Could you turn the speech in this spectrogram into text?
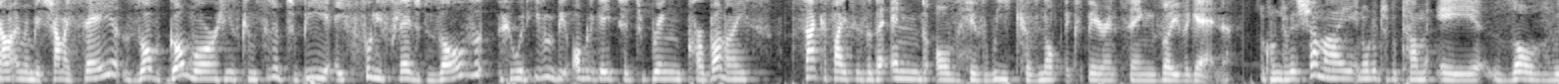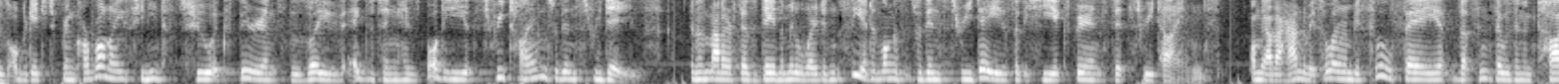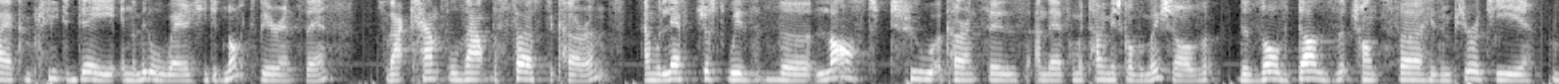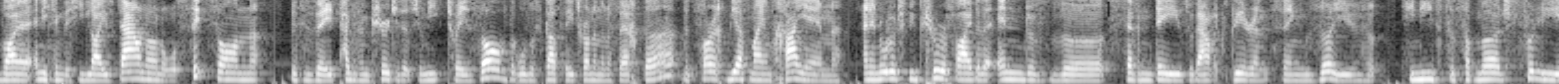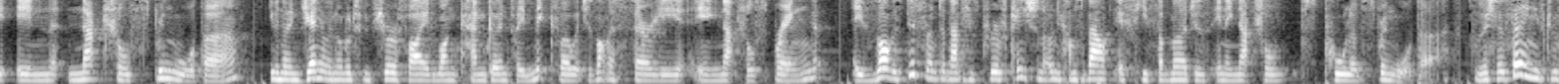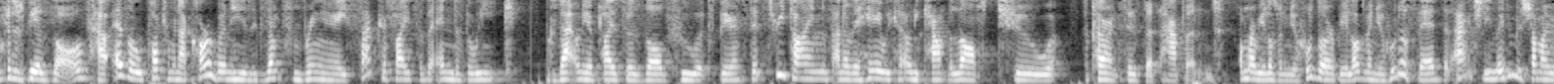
Shammai say, Zov Gomor, he's considered to be a fully fledged Zov, who would even be obligated to bring korbanos sacrifices at the end of his week of not experiencing Zoiv again. According to Beis Shammai, in order to become a Zov who is obligated to bring korbanos, he needs to experience the Zoiv exiting his body three times within three days. It doesn't matter if there's a day in the middle where he didn't see it, as long as it's within three days that he experienced it three times. On the other hand, Basil and Basil say that since there was an entire complete day in the middle where he did not experience this, so that cancels out the first occurrence, and we're left just with the last two occurrences, and therefore Matami Mishkov Moshov, the Zov does transfer his impurity via anything that he lies down on or sits on, this is a type of impurity that's unique to a Zov that we'll discuss later on in the Masechta. Bias mayim chayim. And in order to be purified at the end of the seven days without experiencing Zov, he needs to submerge fully in natural spring water even though in general, in order to be purified, one can go into a mikveh, which is not necessarily a natural spring. A Zov is different in that his purification only comes about if he submerges in a natural pool of spring water. So the Mishnah is saying he's considered to be a Zov, however, Potram in korban, he is exempt from bringing a sacrifice at the end of the week, because that only applies to a Zov who experienced it three times, and over here we can only count the last two occurrences that happened. Omar Rabbi Elazar ben Yehuda, Rabbi Elazar ben Yehuda said that actually Beis Shammai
